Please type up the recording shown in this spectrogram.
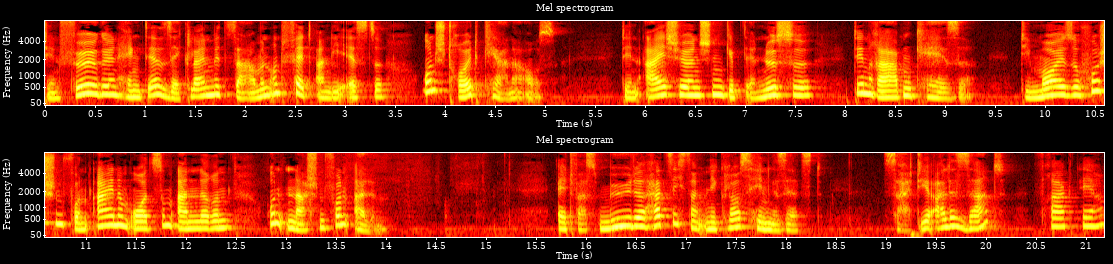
Den Vögeln hängt er Säcklein mit Samen und Fett an die Äste und streut Kerne aus. Den Eichhörnchen gibt er Nüsse, den Raben Käse. Die Mäuse huschen von einem Ort zum anderen und naschen von allem. Etwas müde hat sich St. Niklaus hingesetzt. Seid ihr alle satt? fragt er.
